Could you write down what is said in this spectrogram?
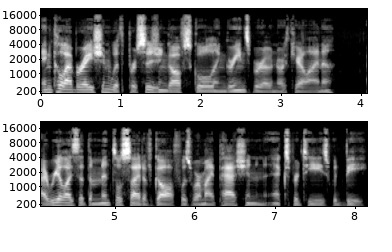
In collaboration with Precision Golf School in Greensboro, North Carolina, I realized that the mental side of golf was where my passion and expertise would be.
